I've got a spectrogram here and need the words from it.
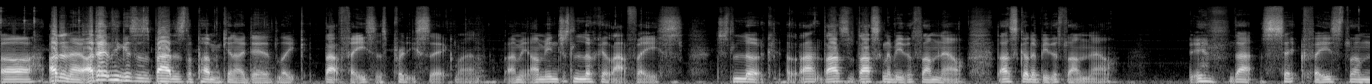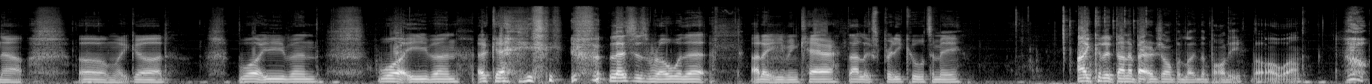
Uh, I don't know. I don't think it's as bad as the pumpkin I did. Like that face is pretty sick, man. I mean, I mean, just look at that face. Just look. That, that's that's gonna be the thumbnail. That's gotta be the thumbnail. that sick face thumbnail. Oh my god. What even? What even? Okay, let's just roll with it. I don't even care. That looks pretty cool to me. I could have done a better job with like the body, but oh well.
